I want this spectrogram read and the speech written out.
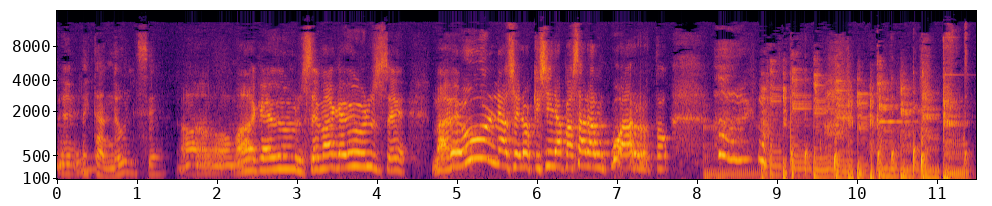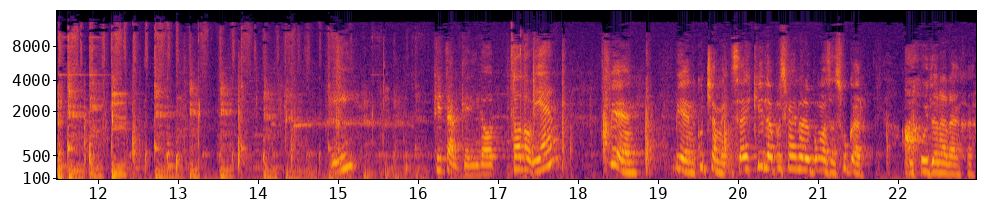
Eh. Es tan dulce. Oh, más que dulce, más que dulce. Más de una se lo quisiera pasar al cuarto. Ay, ¿Y? ¿Qué tal, querido? ¿Todo bien? Bien, bien. Escúchame, ¿sabes qué? La próxima vez no le pongas azúcar al juguito de naranja.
